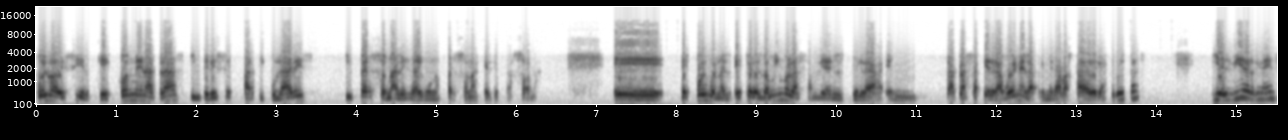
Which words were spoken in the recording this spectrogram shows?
vuelvo a decir, que esconden atrás intereses particulares y personales de algunos personajes de esta zona. Eh, después, bueno, esto era el domingo, la asamblea en, de la, Plaza Piedrabuena, en la primera bajada de las grutas, y el viernes,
